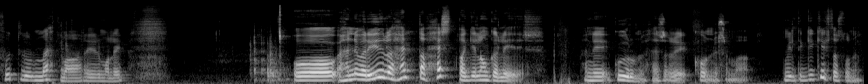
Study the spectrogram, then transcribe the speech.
fullur metnaðar í máli. Og henni var íðulega hent af hestbaki langar leiðir. Henni Guðrúnu, þessari konu sem vildi ekki giftast honum.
